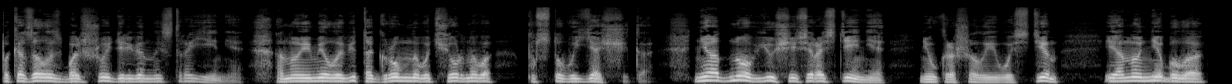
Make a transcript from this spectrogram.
показалось большое деревянное строение. Оно имело вид огромного черного пустого ящика. Ни одно вьющееся растение не украшало его стен, и оно не было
